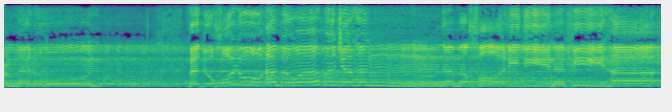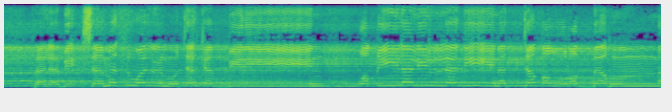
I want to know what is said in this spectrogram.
تعملون فادخلوا أبواب جهنم خالدين فيها فلبئس مثوى المتكبرين. وقيل للذين اتقوا ربهم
